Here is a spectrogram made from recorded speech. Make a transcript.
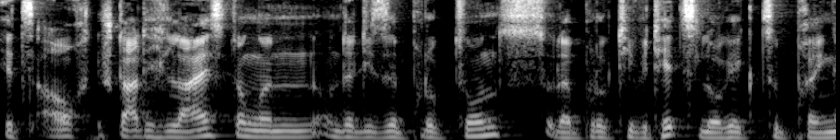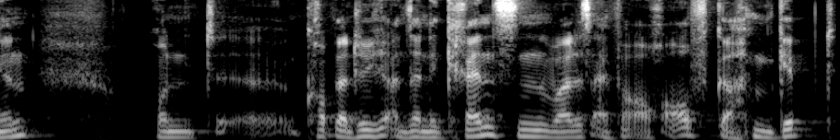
jetzt auch staatliche Leistungen unter diese Produktions- oder Produktivitätslogik zu bringen und äh, kommt natürlich an seine Grenzen, weil es einfach auch Aufgaben gibt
